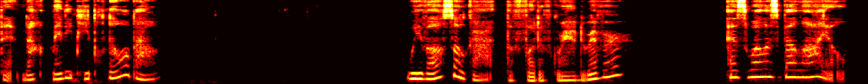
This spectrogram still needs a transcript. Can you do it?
that not many people know about. We've also got the foot of Grand River as well as Belle Isle.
